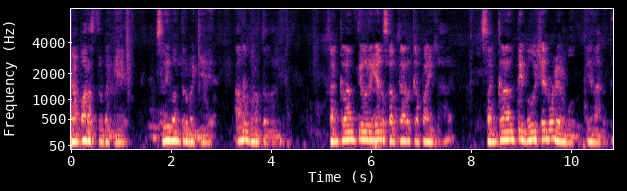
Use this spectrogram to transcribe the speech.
ವ್ಯಾಪಾರಸ್ಥರ ಬಗ್ಗೆ, ಶ್ರೀಮಂತರ ಬಗ್ಗೆ ಅದು ಬರುತ್ತೆ ಅದರಲ್ಲಿ ಸಂಕ್ರಾಂತಿಯವರಿಗೇನು ಸರ್ಕಾರ ಕಪ ಇಲ್ಲ. ಸಂಕ್ರಾಂತಿ ಭವಿಷ್ಯ ನೋಡಿ ಹೇಳ್ಬೋದು ಏನಾಗುತ್ತೆ.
